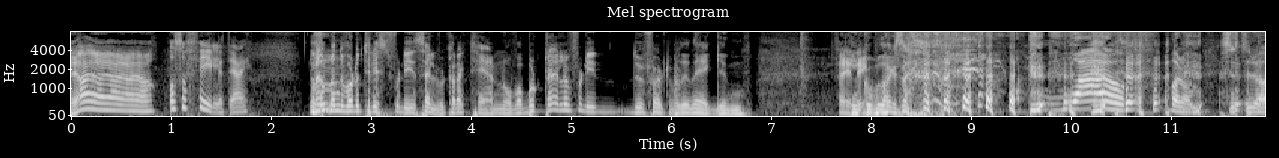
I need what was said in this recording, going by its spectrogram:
Ja, ja, ja, ja, ja. Og så feilet jeg. Altså, men var du trist fordi selve karakteren nå var borte, eller fordi du følte på din egen Feiling. inkompetanse? Wow! Bare sånn, Syns du da,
